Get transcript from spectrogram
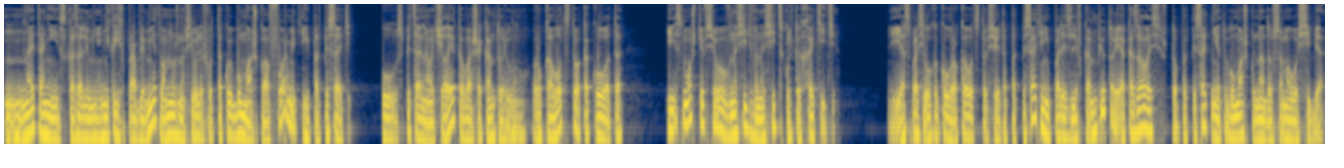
На это они сказали мне, никаких проблем нет, вам нужно всего лишь вот такую бумажку оформить и подписать у специального человека в вашей конторе, у руководства какого-то, и сможете все вносить, выносить сколько хотите. И я спросил, у какого руководства все это подписать. Они полезли в компьютер, и оказалось, что подписать мне эту бумажку надо у самого себя.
